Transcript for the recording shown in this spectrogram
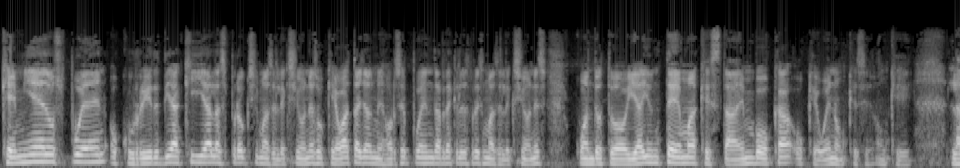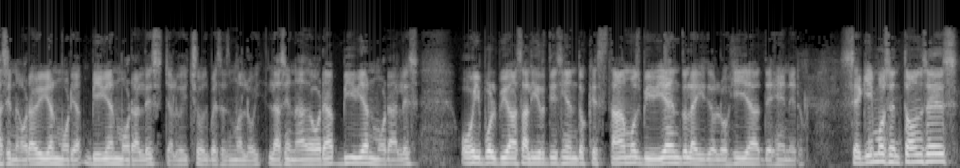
¿Qué miedos pueden ocurrir de aquí a las próximas elecciones o qué batallas mejor se pueden dar de aquí a las próximas elecciones cuando todavía hay un tema que está en boca o que, bueno, aunque, aunque la senadora Vivian, Vivian Morales, ya lo he dicho dos veces mal hoy, la senadora Vivian Morales hoy volvió a salir diciendo que estábamos viviendo la ideología de género. Seguimos entonces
